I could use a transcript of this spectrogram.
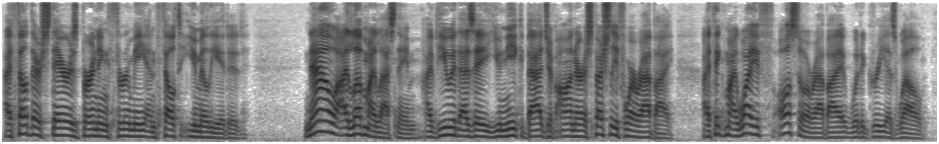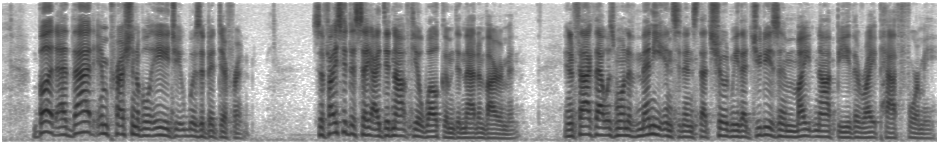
I felt their stares burning through me and felt humiliated. Now I love my last name. I view it as a unique badge of honor, especially for a rabbi. I think my wife, also a rabbi, would agree as well. But at that impressionable age, it was a bit different. Suffice it to say, I did not feel welcomed in that environment. In fact, that was one of many incidents that showed me that Judaism might not be the right path for me.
